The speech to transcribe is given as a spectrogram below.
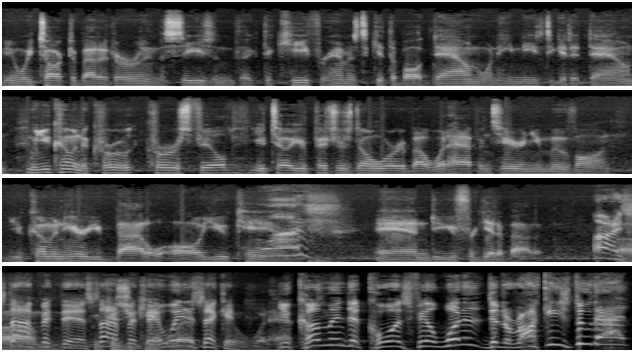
you know, we talked about it early in the season. The, the, key for him is to get the ball down when he needs to get it down. When you come into Coors Field, you tell your pitchers, "Don't worry about what happens here," and you move on. You come in here, you battle all you can. What? And you forget about it. All right, stop um, it there. Stop it there. Wait a second. You come into Coors Field. What is, did the Rockies do that?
